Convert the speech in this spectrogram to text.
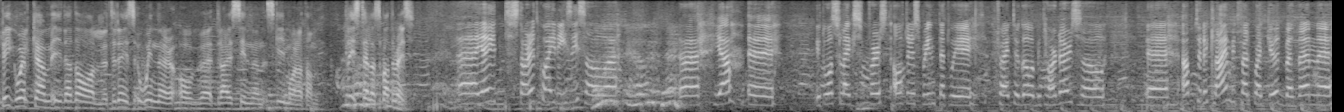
Big welcome Ida Dahl, today's winner of uh, Dreisinnen Ski Marathon. Please tell us about the race. Uh, yeah, it started quite easy. So uh, uh, yeah, uh, it was like first after the sprint that we tried to go a bit harder. So uh, up to the climb, it felt quite good. But then uh,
